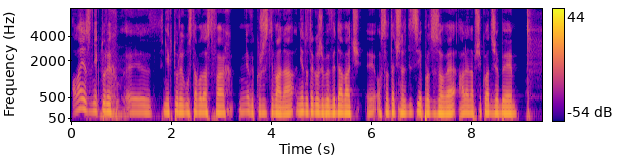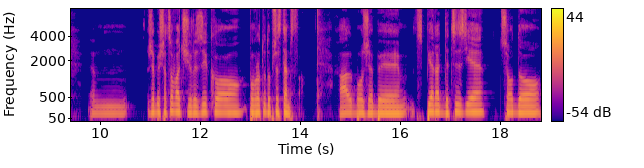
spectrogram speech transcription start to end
Ona jest w niektórych, e, w niektórych ustawodawstwach wykorzystywana nie do tego, żeby wydawać e, ostateczne decyzje procesowe, ale na przykład, żeby, żeby szacować ryzyko powrotu do przestępstwa albo żeby wspierać decyzje co do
